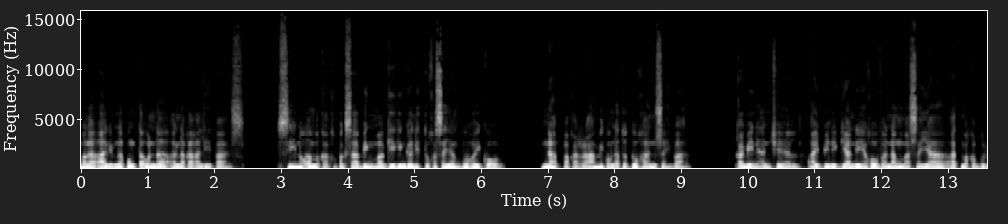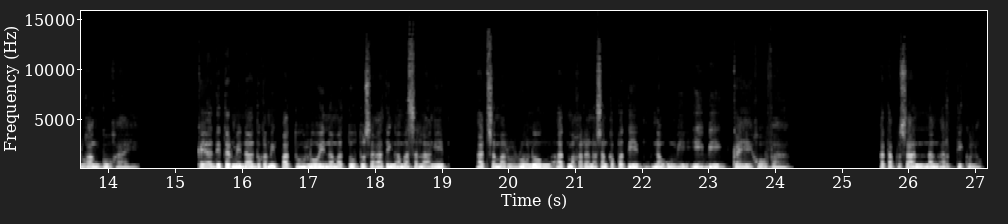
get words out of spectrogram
mga anim na pung taon na ang nakakalipas. Sino ang makakapagsabing magiging ganito kasaya ang buhay ko? Napakarami kong natutuhan sa iba. Kami ni Angel ay binigyan ni Jehovah ng masaya at makabuluhang buhay. Kaya determinado kaming patuloy na matuto sa ating Ama sa Langit at sa marurunong at makaranasang kapatid na umiibig kay Jehovah. Katapusan ng artikulo.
